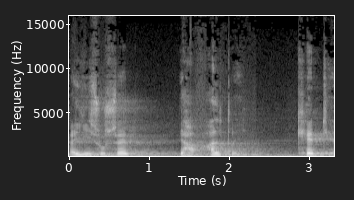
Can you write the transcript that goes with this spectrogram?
af Jesus selv, jeg har aldrig kendt jer.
